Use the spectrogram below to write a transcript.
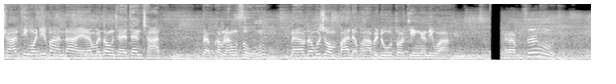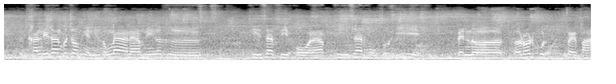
ชาร์จทิ้งไว้ที่บ้านได้นะไม่ต้องใช้แท่นชาร์จ แบบกำลังสูงนะครับท่านผู้ชมไปเดี๋ยวพาไปดูตัวจริงกันดีกว่านะครับซึ่งคันที่ท่านผู้ชมเห็นอยู่ตรงหน้านะครับนี่ก็คือ TZCO นะครับ TZ60E เป็นรถขุดไฟฟ้า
